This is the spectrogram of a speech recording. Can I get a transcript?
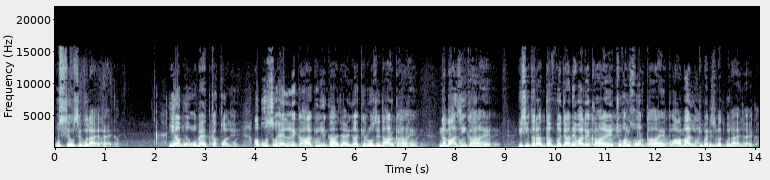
اس سے اسے بلایا جائے گا۔ یہ ابو عبید کا قول ہے۔ ابو سہیل نے کہا کہ یہ کہا جائے گا کہ روزے دار کہاں ہیں؟ نمازی کہاں ہے اسی طرح دف بجانے والے کہاں ہیں، چغل خور کہاں ہیں، تو اعمال کی بنسبت بلایا جائے گا۔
